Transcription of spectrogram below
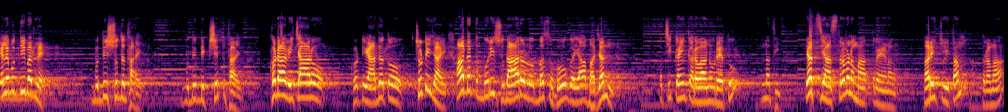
એટલે બુદ્ધિ બદલે. બુદ્ધિ શુદ્ધ થાય, બુદ્ધિ દીક્ષિત થાય. ખોટા વિચારો, ખોટી આદતો છૂટી જાય. આદત બુરી સુધારો લો, બસ હો ગયા ભજન. પછી કંઈ કરવાનું રહેતું નથી. યસ્યા શ્રવણ માત્રેણ હરિચિતમ ત્રમા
